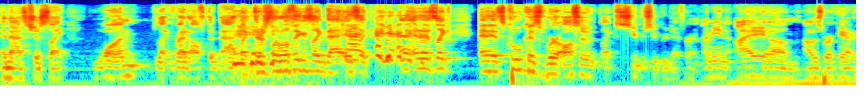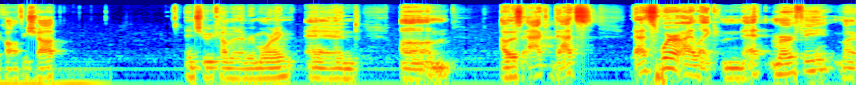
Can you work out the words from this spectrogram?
and that's just like one like right off the bat. Like, there's little things like that. It's like and and it's like and it's cool because we're also like super super different i mean i um i was working at a coffee shop and she would come in every morning and um i was act that's that's where i like met murphy my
